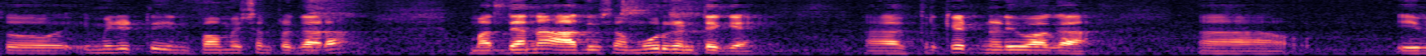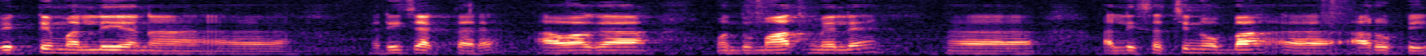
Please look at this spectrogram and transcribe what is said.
ಸೊ ಇಮಿಡಿಯೇಟ್ ಇನ್ಫಾರ್ಮೇಷನ್ ಪ್ರಕಾರ ಮಧ್ಯಾಹ್ನ ಆ ದಿವಸ ಮೂರು ಗಂಟೆಗೆ ಕ್ರಿಕೆಟ್ ನಡೆಯುವಾಗ ಈ ವಿಕ್ಟಿಮ್ ಅಲ್ಲಿ ರೀಚ್ ಆಗ್ತಾರೆ. ಆವಾಗ ಒಂದು ಮಾತು ಮೇಲೆ ಅಲ್ಲಿ ಸಚಿನ್ ಒಬ್ಬ ಆರೋಪಿ,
